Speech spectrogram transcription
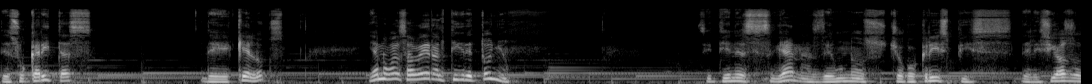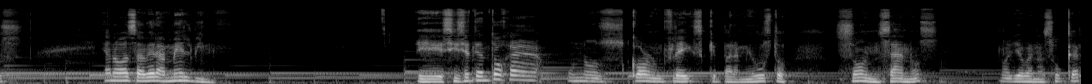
de sucaritas de Kellogg's, ya no vas a ver al Tigre Toño. Si tienes ganas de unos Choco Crispies deliciosos, ya no vas a ver a Melvin. Eh, si se te antoja unos cornflakes que para mi gusto son sanos, no llevan azúcar,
